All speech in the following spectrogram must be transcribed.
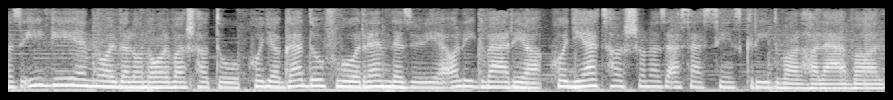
Az IGN oldalon olvasható, hogy a God of War rendezője alig várja, hogy játszhasson az Assassin's Creed Valhalával.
